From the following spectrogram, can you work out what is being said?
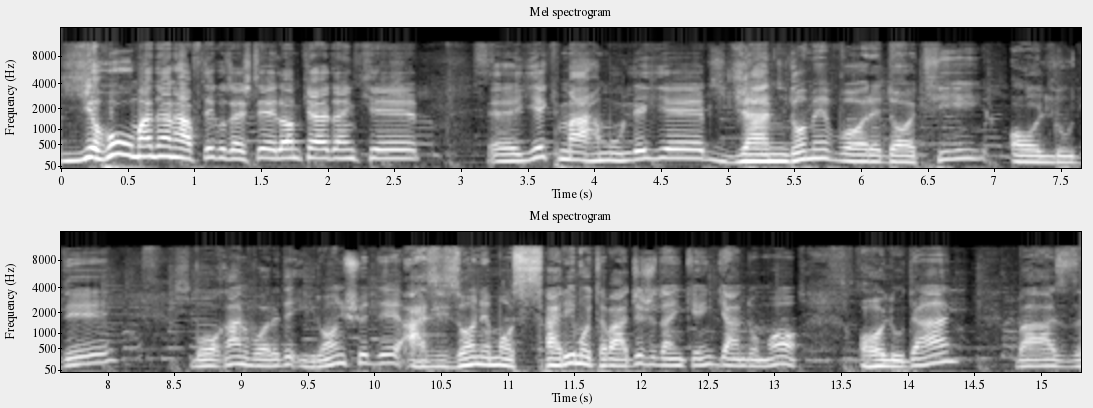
یهو اومدن هفته گذشته اعلام کردن که یک محموله گندم وارداتی آلوده واقعا وارد ایران شده. عزیزان ما سریع متوجه شدن که این گندم ها آلودن. و از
